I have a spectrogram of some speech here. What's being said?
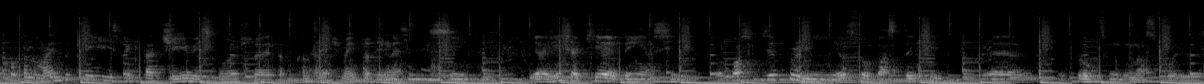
colocando mais do que expectativa e esforço, é, tá colocando sentimento ali, né? Sim. E a gente aqui é bem assim. Eu posso dizer por mim, eu sou bastante é, profundo nas coisas.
